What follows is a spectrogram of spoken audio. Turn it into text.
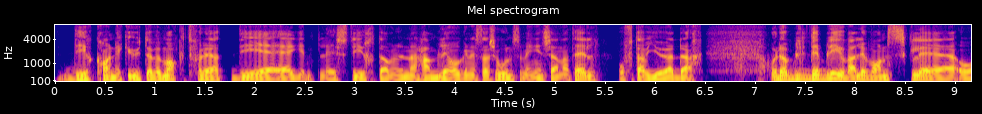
De kan ikke utøve makt, fordi de er egentlig styrt av en hemmelig organisasjon som ingen kjenner til, ofte av jøder. Og da, Det blir jo veldig vanskelig å,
